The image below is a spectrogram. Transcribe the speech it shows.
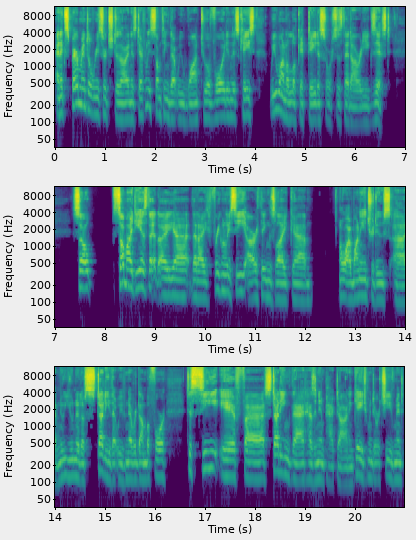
an experimental research design is definitely something that we want to avoid in this case. We want to look at data sources that already exist. So some ideas that I uh, that I frequently see are things like, um, oh, I want to introduce a new unit of study that we've never done before to see if uh, studying that has an impact on engagement or achievement,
